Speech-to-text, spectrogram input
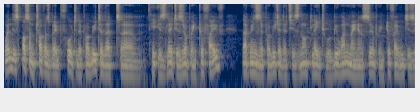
when this person travels by foot, the probability that um, he is late is 0.25. That means the probability that he is not late will be 1 minus 0.25, which is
